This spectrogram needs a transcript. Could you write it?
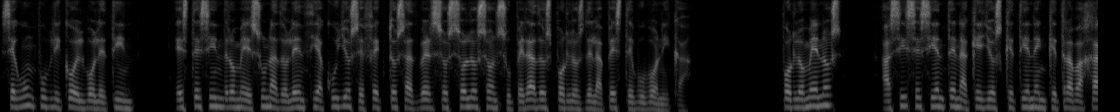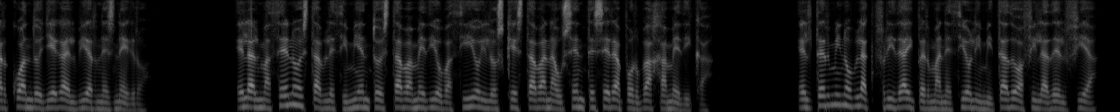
Según publicó el boletín, este síndrome es una dolencia cuyos efectos adversos solo son superados por los de la peste bubónica. Por lo menos, así se sienten aquellos que tienen que trabajar cuando llega el viernes negro. El almacén o establecimiento estaba medio vacío y los que estaban ausentes era por baja médica. El término Black Friday permaneció limitado a Filadelfia,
